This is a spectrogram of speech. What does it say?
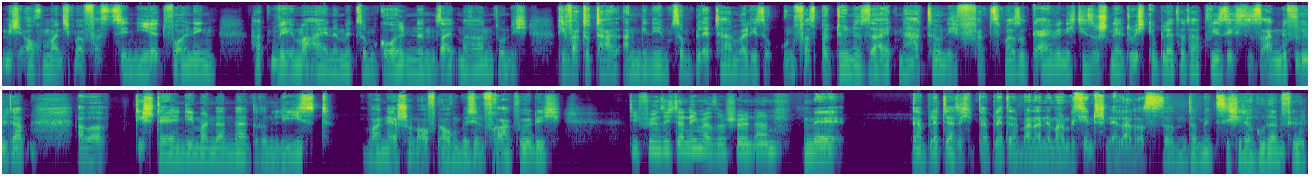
mich auch manchmal fasziniert. Vor allen Dingen hatten wir immer eine mit so einem goldenen Seitenrand und ich, die war total angenehm zum Blättern, weil die so unfassbar dünne Seiten hatte und ich fand es mal so geil, wenn ich die so schnell durchgeblättert habe, wie sich das angefühlt hat. Aber die Stellen, die man dann da drin liest, waren ja schon oft auch ein bisschen fragwürdig. Die fühlen sich dann nicht mehr so schön an. Nee, da blättert, sich, da blättert man dann immer ein bisschen schneller, das, damit es sich wieder gut anfühlt.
